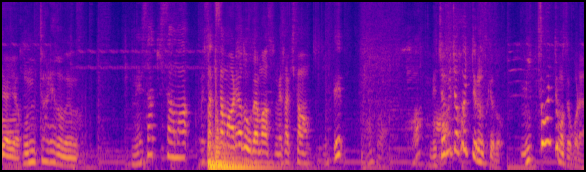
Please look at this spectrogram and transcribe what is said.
やいや本当ありがとうございます。目先様。目先様ありがとうございます。目先さん。え？めちゃめちゃ入ってるんですけど3つ入ってますよこれ。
